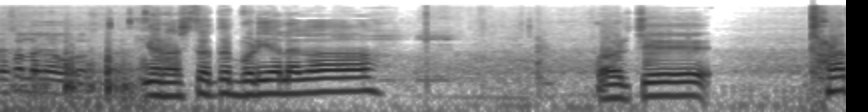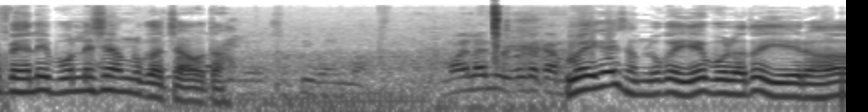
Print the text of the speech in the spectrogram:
कैसा लगा वो रास्ता? रास्ता तो बढ़िया लगा। और चे थोड़ा पहले ही बोलने से हम लोग अच्छा होता छुट्टी भएन मैला नि एउटा काम वही गई हम लोग का ये बोला था, ये रहा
